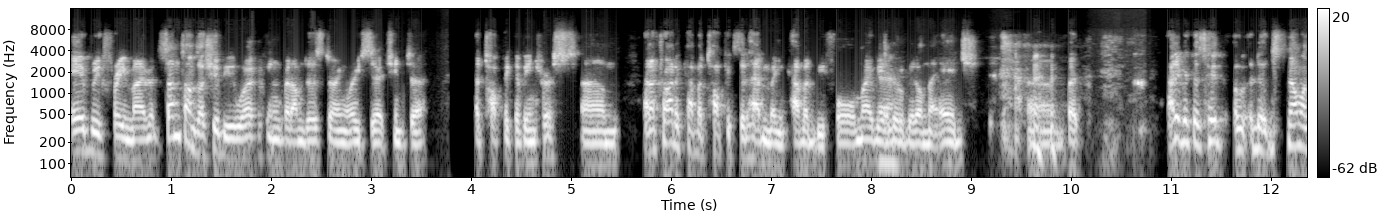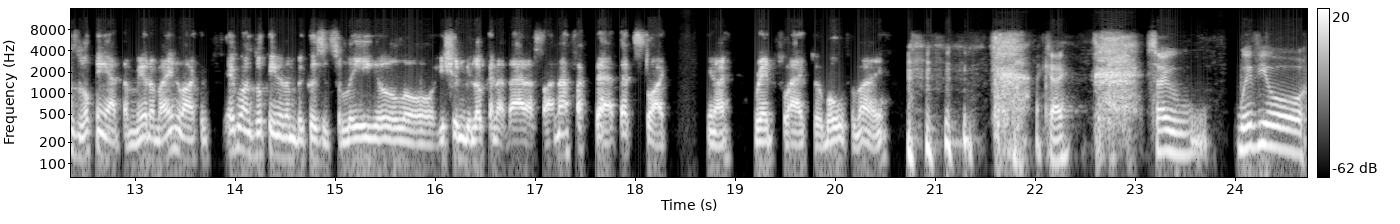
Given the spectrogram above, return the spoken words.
every free moment. Sometimes I should be working, but I'm just doing research into a topic of interest. Um, and I try to cover topics that haven't been covered before, maybe yeah. a little bit on the edge. Um, but only because who, no one's looking at them. You know what I mean? Like if everyone's looking at them because it's illegal or you shouldn't be looking at that. It's like, no, fuck that. That's like, you know, red flag to a ball for me. okay. So with your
